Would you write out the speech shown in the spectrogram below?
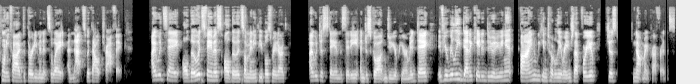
25 to 30 minutes away, and that's without traffic. I would say, although it's famous, although it's on many people's radars, I would just stay in the city and just go out and do your pyramid day. If you're really dedicated to doing it, fine, we can totally arrange that for you. Just not my preference.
